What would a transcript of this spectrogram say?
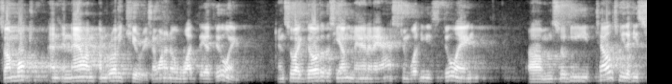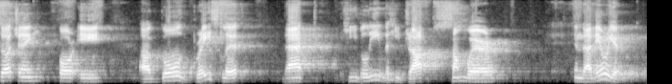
So, I'm more, and, and now I'm, I'm really curious. I want to know what they're doing. And so I go to this young man and I ask him what he's doing. Um, so he tells me that he's searching for a, a gold bracelet that he believed that he dropped somewhere in that area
